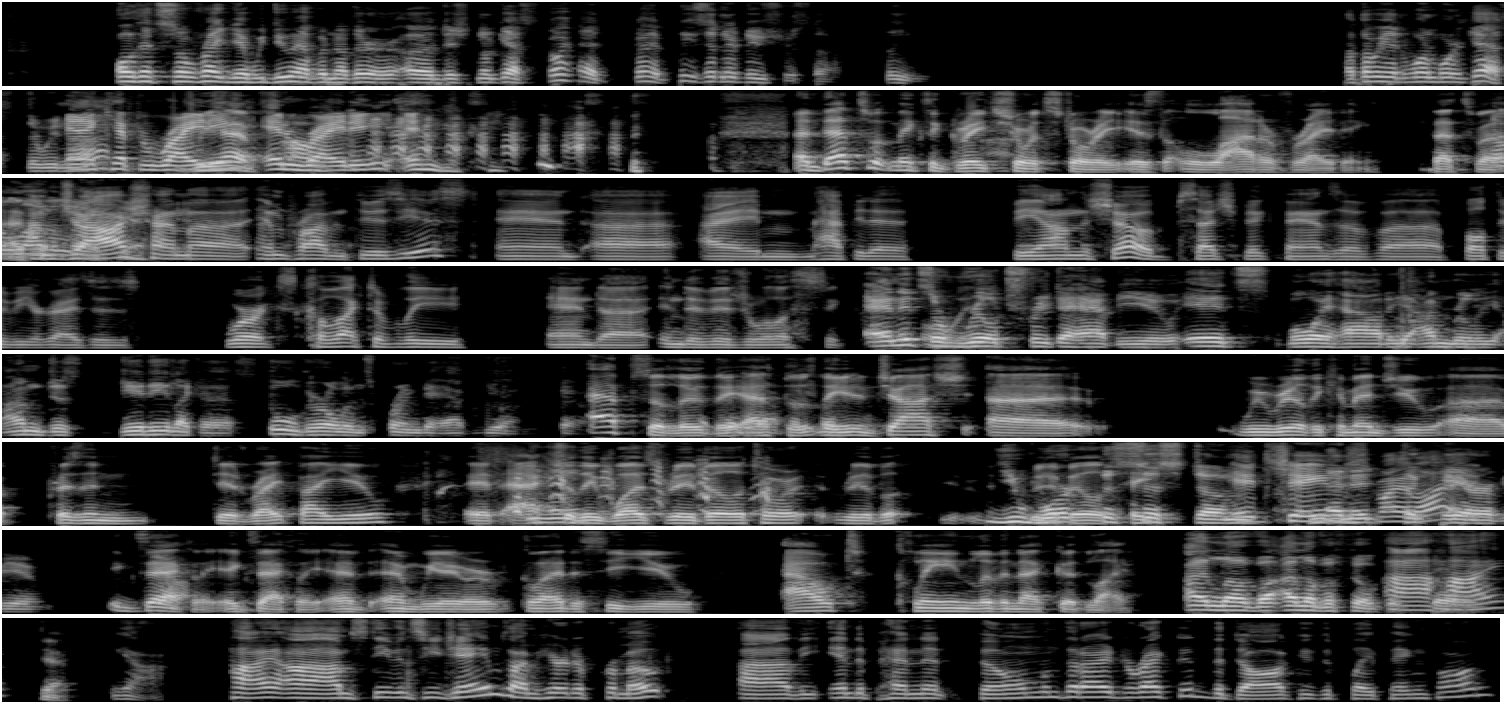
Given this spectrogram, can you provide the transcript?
Oh, that's so right. Yeah, we do have another uh, additional guest. Go ahead. Go ahead. Please introduce yourself, please. I thought we had one more guest. Do we And not? I kept writing have- and Oh. writing and And that's what makes a great short story is a lot of writing. That's what A I, lot I'm of Josh. yeah. I'm a improv enthusiast, and uh, I'm happy to be on the show. Such big fans of uh, both of your guys' works collectively and uh, individualistic. and it's a real treat to have you. It's boy howdy. I'm really, I'm just giddy like a schoolgirl in spring to have you on the show. Absolutely, Yeah, absolutely. And Josh, uh, we really commend you. Uh, prison did right by you. It actually was rehabilitory. Rehabil- You worked the system, It changed and it my took life. care of you. Exactly, exactly. And and we are glad to see you out, clean, living that good life. I love, a, I love a feel good Uh, story. hi. Yeah. Yeah. Hi, uh, I'm Stephen C. James. I'm here to promote uh, the independent film that I directed, The Dog Who Could Play Ping Pong.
